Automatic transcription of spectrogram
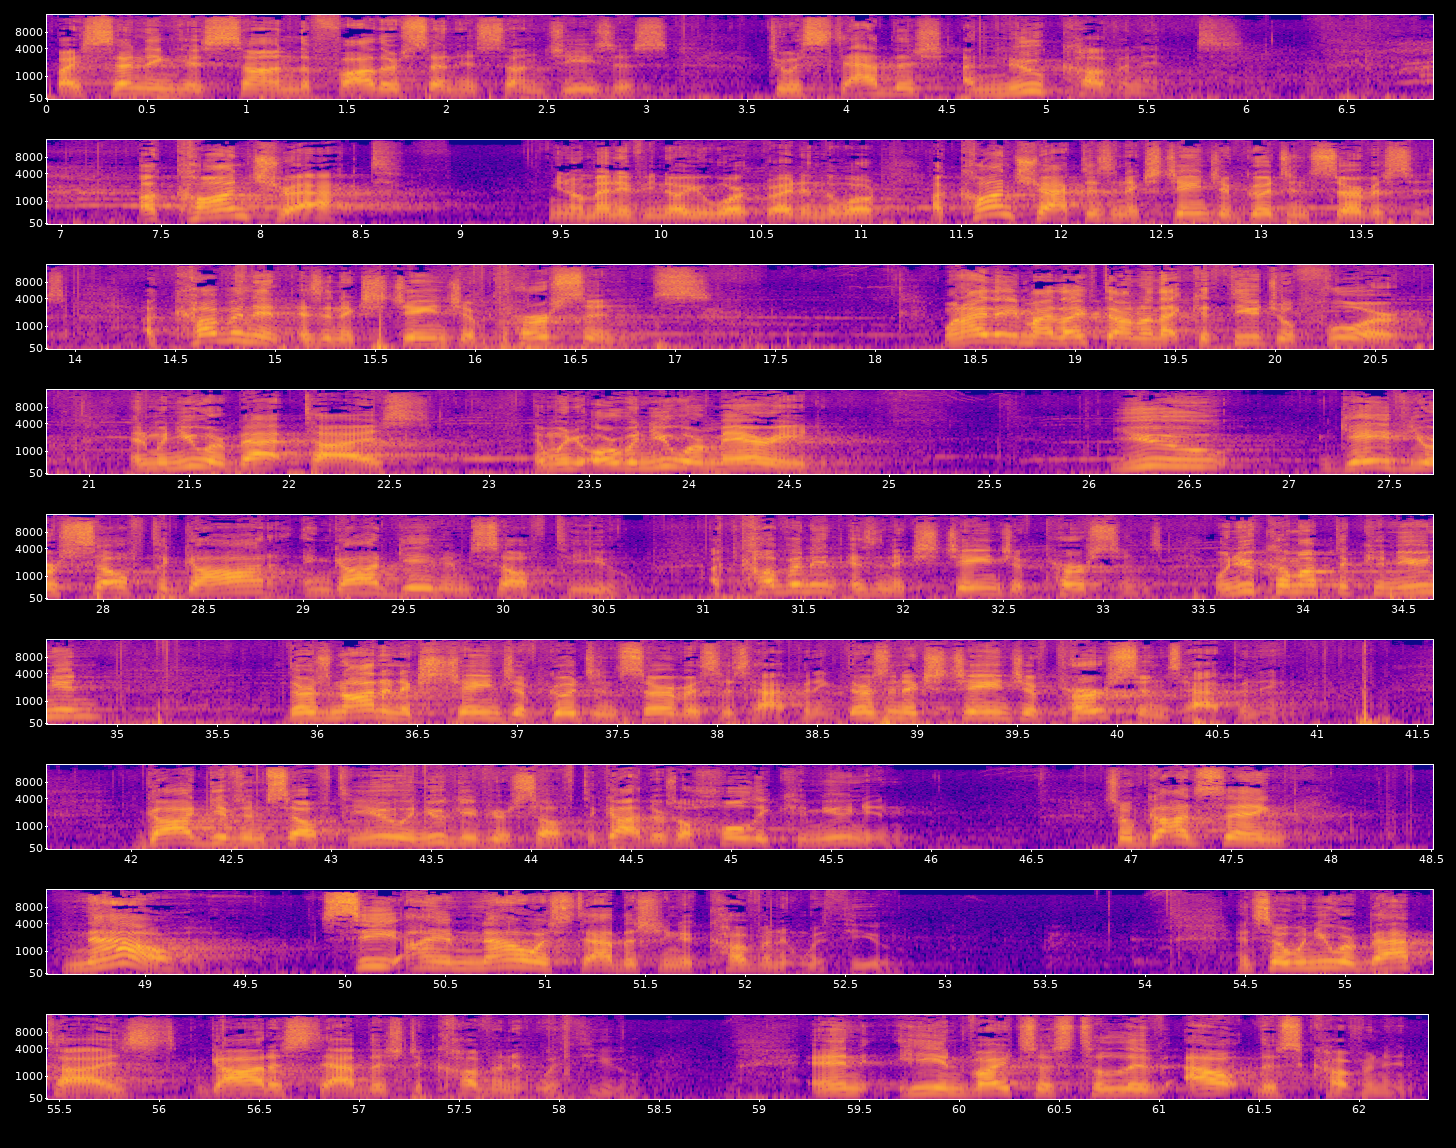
by sending His Son, the Father sent His Son Jesus, to establish a new covenant, a contract you know, many of you know you work right in the world. A contract is an exchange of goods and services. A covenant is an exchange of persons. When I laid my life down on that cathedral floor, and when you were baptized, and when, or when you were married, you gave yourself to God, and God gave Himself to you. A covenant is an exchange of persons. When you come up to communion, there's not an exchange of goods and services happening, there's an exchange of persons happening. God gives himself to you, and you give yourself to God. There's a holy communion. So God's saying, Now, see, I am now establishing a covenant with you. And so when you were baptized, God established a covenant with you. And He invites us to live out this covenant.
